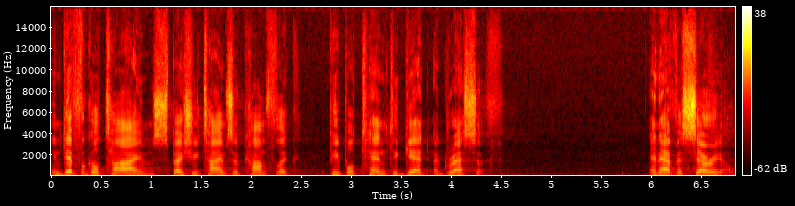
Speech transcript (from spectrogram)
in difficult times, especially times of conflict, people tend to get aggressive and adversarial.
